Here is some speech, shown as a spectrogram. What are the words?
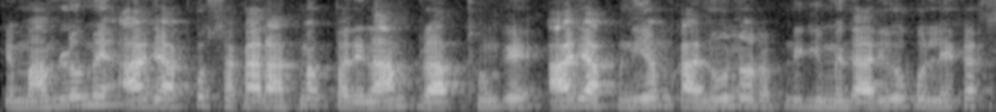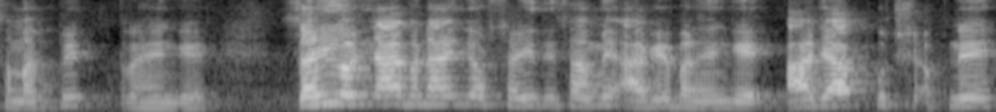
के मामलों में आज आपको सकारात्मक परिणाम प्राप्त होंगे। आज आप नियम कानून और अपनी जिम्मेदारियों को लेकर समर्पित रहेंगे। सही योजनाएँ बनाएँगे और सही दिशा में आगे बढ़ेंगे। आज आप कुछ अपने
